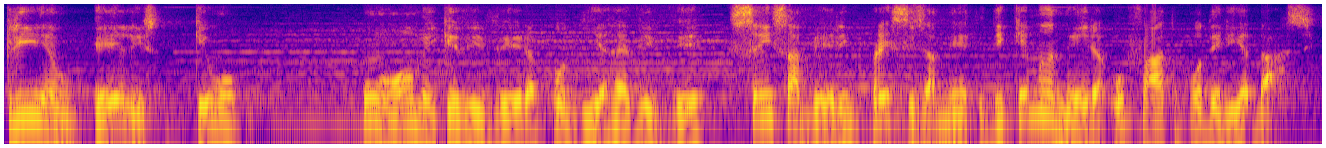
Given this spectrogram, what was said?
Criam eles que um, um homem que vivera podia reviver sem saberem precisamente de que maneira o fato poderia dar-se.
